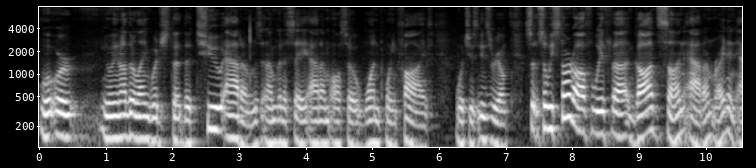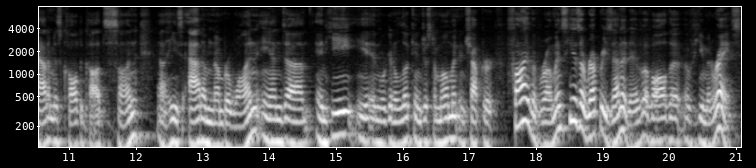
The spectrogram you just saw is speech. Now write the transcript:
or, or, you know, in other language, the, the two Adams, and I'm going to say Adam also 1.5, which is Israel. So, so we start off with uh, God's son, Adam, right? And Adam is called God's son. Uh, he's Adam number one, and uh, and he and we're going to look in just a moment in chapter five of Romans. He is a representative of all the of human race,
